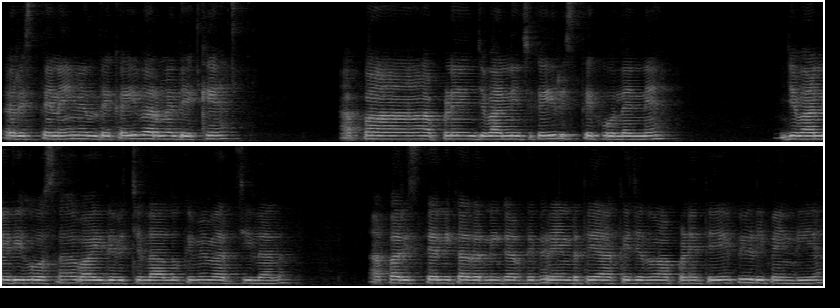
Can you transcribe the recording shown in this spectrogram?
ਰਿਸ਼ਤੇ ਨਹੀਂ ਮਿਲਦੇ। ਕਈ ਵਾਰ ਮੈਂ ਦੇਖਿਆ, ਆਪਾਂ ਆਪਣੇ ਜਵਾਨੀ 'ਚ ਕਈ ਰਿਸ਼ਤੇ ਖੋ ਲੈਂਦੇ ਜਵਾਨੀ ਦੀ ਹੋਸ ਹਵਾਈ ਦੇ ਵਿੱਚ ਲਾ ਲਓ, ਕਿਵੇਂ ਮਰਜ਼ੀ ਲਾ ਲਓ। ਆਪਾਂ ਰਿਸ਼ਤਿਆਂ ਦੀ ਕਦਰ ਨਹੀਂ ਕਰਦੇ, ਫਿਰ ਐਂਡ ਤੇ ਆ ਕੇ ਜਦੋਂ ਆਪਣੇ ਤੇ ਭੀੜੀ ਪੈਂਦੀ ਆ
